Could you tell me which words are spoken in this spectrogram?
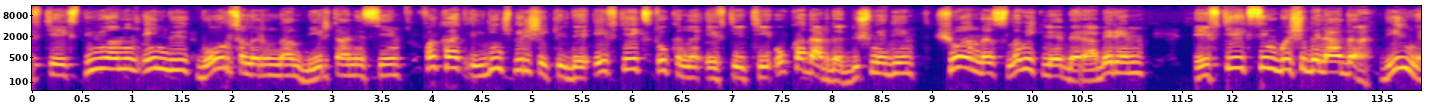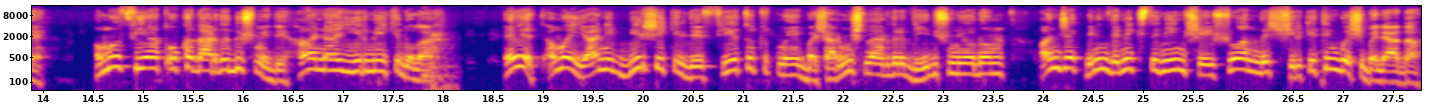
FTX dünyanın en büyük borsalarından bir tanesi. Fakat ilginç bir şekilde FTX token'ı FTT o kadar da düşmedi. Şu anda Slavik ile beraberim. FTX'in başı belada değil mi? Ama fiyat o kadar da düşmedi. Hala 22 dolar. Evet ama yani bir şekilde fiyatı tutmayı başarmışlardır diye düşünüyorum. Ancak benim demek istediğim şey şu anda şirketin başı belada.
